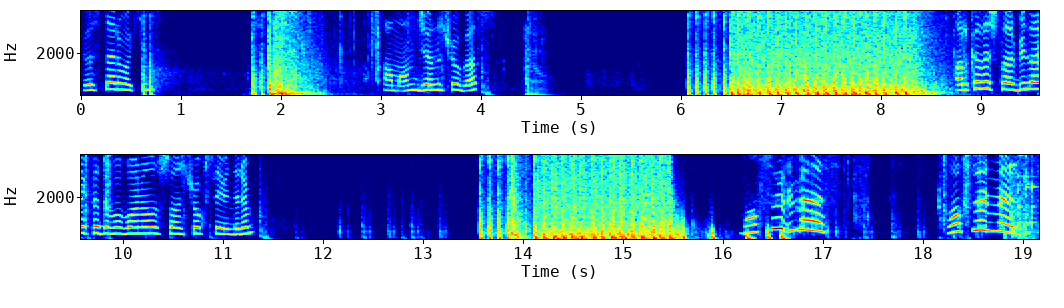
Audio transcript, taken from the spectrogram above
Göster bakayım. Tamam canı çok az. Arkadaşlar bir like atıp abone olursanız çok sevinirim. Nasıl ölmez? Nasıl ölmez?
